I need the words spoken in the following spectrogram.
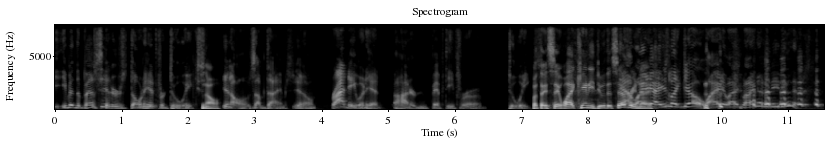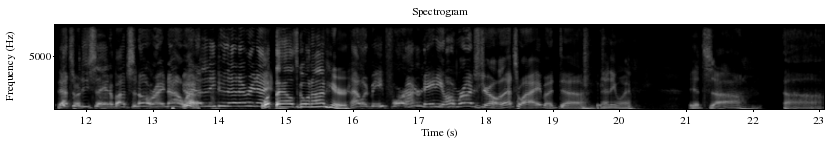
even the best hitters don't hit for two weeks. No. you know, sometimes, you know, Rodney would hit 150 for two weeks. But they say, why can't he do this yeah, every why, night? yeah, he's like Joe. Why, why, why doesn't he do that? That's what he's saying about Sano right now. Why Yeah. doesn't he do that every night? What the hell's going on here? That would be 480 home runs, Joe. That's why. But uh, anyway, it's uh, uh,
